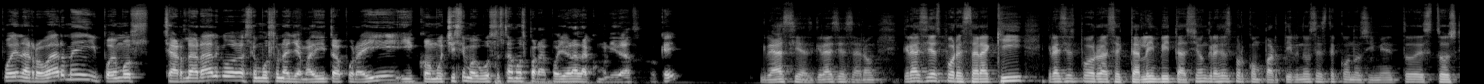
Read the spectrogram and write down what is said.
pueden arrobarme y podemos charlar algo, hacemos una llamadita por ahí y con muchísimo gusto estamos para apoyar a la comunidad, ¿ok? Gracias, gracias, Aaron. Gracias por estar aquí, gracias por aceptar la invitación, gracias por compartirnos este conocimiento de estos,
